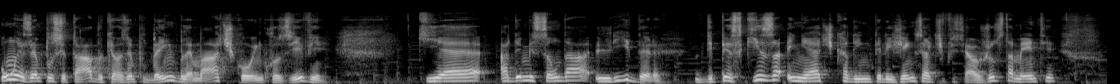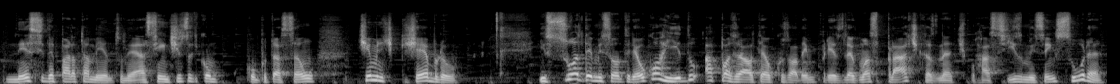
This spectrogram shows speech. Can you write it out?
Um exemplo citado, que é um exemplo bem emblemático, inclusive, que é a demissão da líder de pesquisa em ética de inteligência artificial, justamente nesse departamento, né? A cientista de computação Timothy Gebro e sua demissão teria ocorrido após ela ter acusado a empresa de algumas práticas, né, tipo racismo e censura.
